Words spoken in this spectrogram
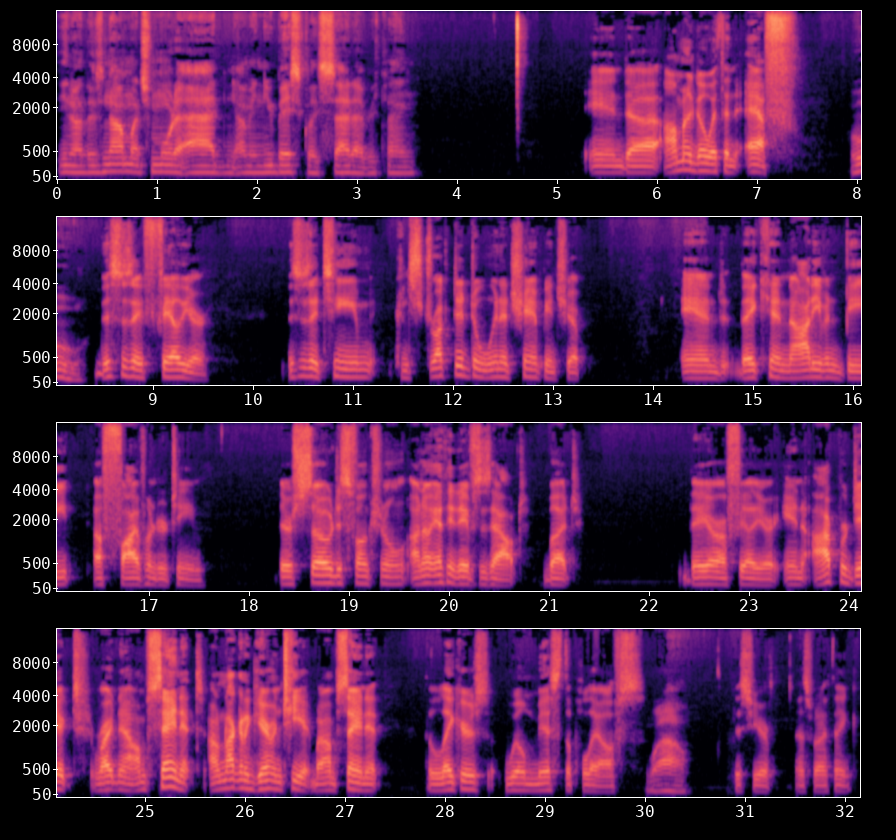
you know, there's not much more to add. I mean, you basically said everything. And uh, I'm going to go with an F. Ooh. This is a failure. This is a team constructed to win a championship, and they cannot even beat a 500 team. They're so dysfunctional. I know Anthony Davis is out, but they are a failure. And I predict right now, I'm saying it. I'm not going to guarantee it, but I'm saying it. The Lakers will miss the playoffs. Wow. This year. That's what I think.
